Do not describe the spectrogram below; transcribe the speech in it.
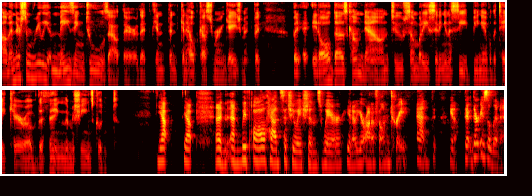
Um, and there's some really amazing tools out there that can that can help customer engagement, but but it, all does come down to somebody sitting in a seat being able to take care of the thing the machines couldn't. yep Yep. And and we've all had situations where, you know, you're on a phone tree and you know, there, there is a limit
